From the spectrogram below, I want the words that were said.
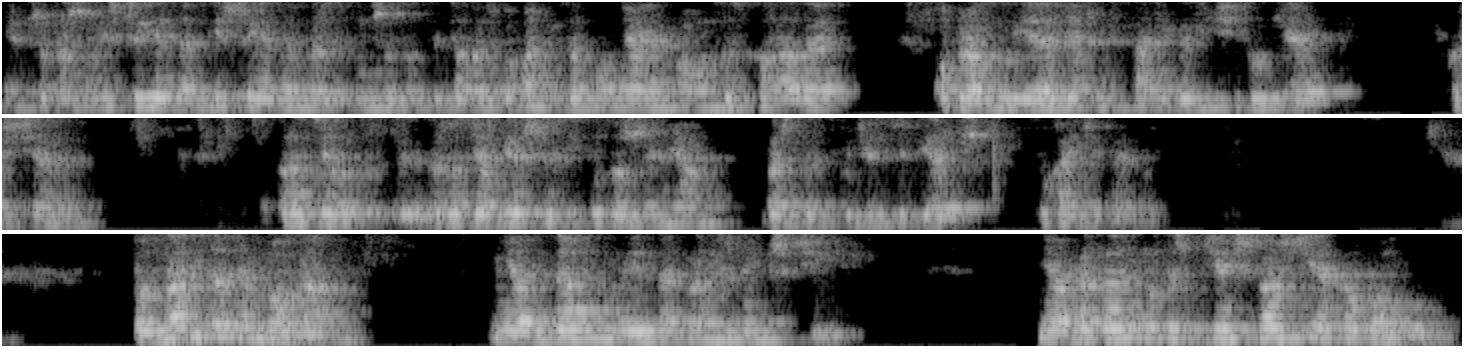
Nie, przepraszam, jeszcze jeden, jeszcze jeden werset muszę zacytować, bo o nim zapomniałem, on doskonale obrazuje, w jakim stanie byli ci ludzie w kościele. Rozdział, rozdział pierwszy listu do Rzymian, werset 21. Słuchajcie tego. Poznali zatem Boga, nie oddali mu jednak należnej czci. Nie okazali mu też wdzięczności jako Bogu,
